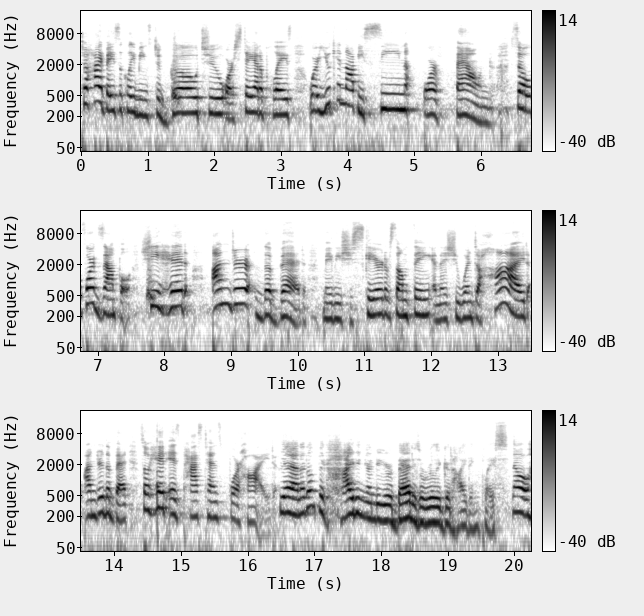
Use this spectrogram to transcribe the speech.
to hide basically means to go to or stay at a place where you cannot be seen or found. So, for example, she hid under the bed. Maybe she's scared of something and then she went to hide under the bed. So, hid is past tense for hide. Yeah, and I don't think hiding under your bed is a really good hiding place. No.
